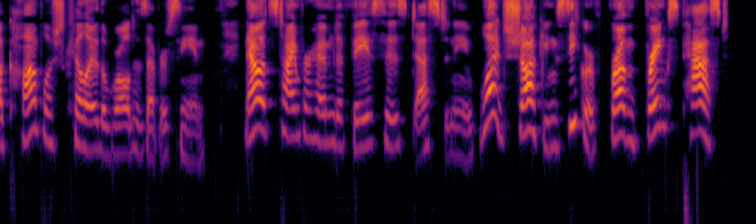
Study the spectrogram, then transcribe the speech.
accomplished killer the world has ever seen. Now it's time for him to face his destiny. What shocking secret from Frank's past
